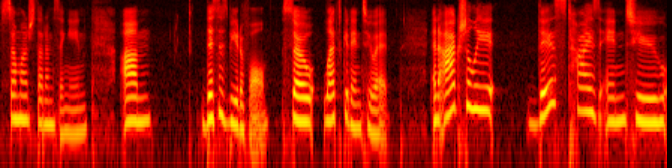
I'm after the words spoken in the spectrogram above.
so much that I'm singing. Um, this is beautiful. So let's get into it. And actually, this ties into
